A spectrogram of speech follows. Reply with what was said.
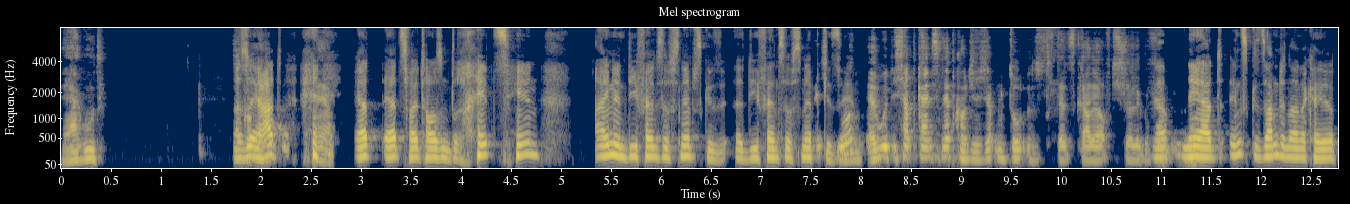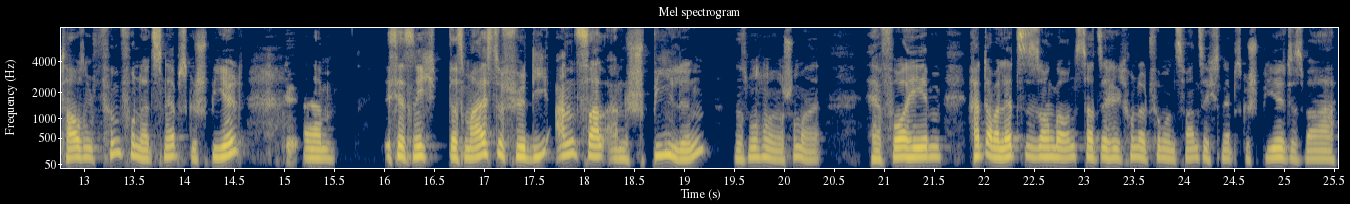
Ja, ja gut. Also er hat, ja. er, er hat 2013 einen Defensive, Snaps äh, Defensive Snap gesehen. Ja gut, ich habe keinen Snap Count, ich habe einen Toten jetzt gerade auf die Stelle gefunden. Ja, nee, er hat insgesamt in seiner Karriere 1500 Snaps gespielt. Okay. Ähm, ist jetzt nicht das meiste für die Anzahl an Spielen, das muss man schon mal hervorheben. Hat aber letzte Saison bei uns tatsächlich 125 Snaps gespielt. Das war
